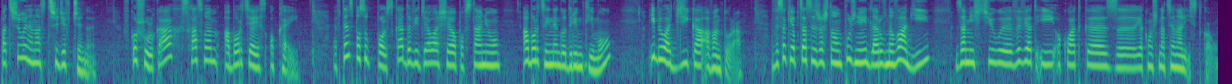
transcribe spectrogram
patrzyły na nas trzy dziewczyny w koszulkach z hasłem Aborcja jest ok. W ten sposób Polska dowiedziała się o powstaniu aborcyjnego Dream Teamu i była dzika awantura. Wysokie obcasy zresztą później dla równowagi zamieściły wywiad i okładkę z jakąś nacjonalistką.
